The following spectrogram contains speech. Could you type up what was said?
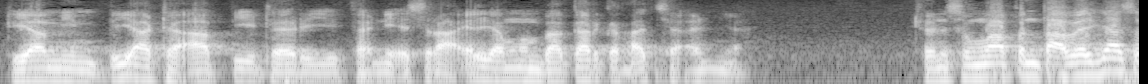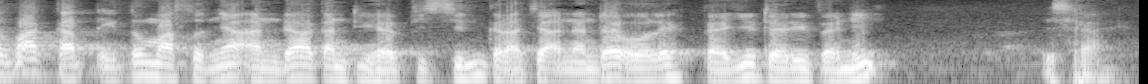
Dia mimpi ada api dari Bani Israel yang membakar kerajaannya. Dan semua pentawelnya sepakat itu maksudnya Anda akan dihabisin kerajaan Anda oleh bayi dari Bani Israel.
